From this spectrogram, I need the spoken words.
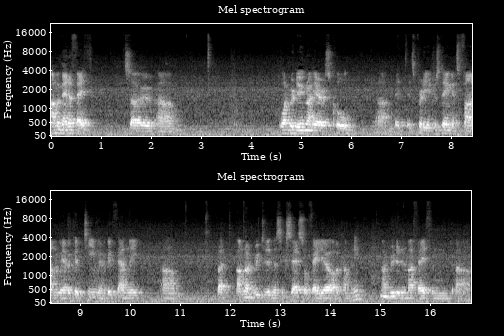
I'm a man of faith, so um, what we're doing right here is cool. Um, it, it's pretty interesting. It's fun. We have a good team. We have a good family. Um, but I'm not rooted in the success or failure of a company. I'm rooted in my faith, and um,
